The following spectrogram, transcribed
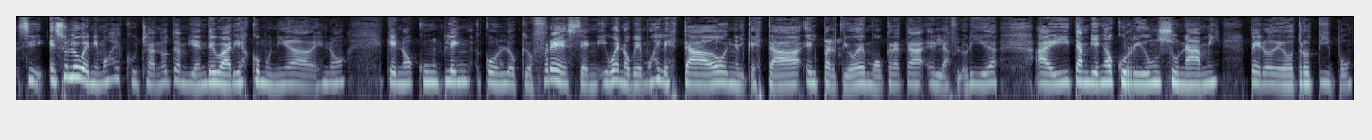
Sí, eso lo venimos escuchando también de varias comunidades, ¿no? Que no cumplen con lo que ofrecen. Y bueno, vemos el estado en el que está el Partido Demócrata en la Florida. Ahí también ha ocurrido un tsunami, pero de otro tipo.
